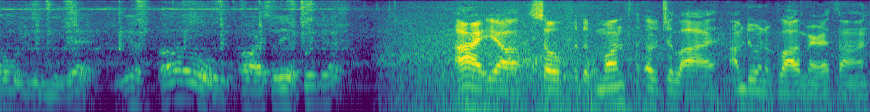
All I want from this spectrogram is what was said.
Oh, you need that. Yeah. Oh. All right. So yeah, click that. All right, y'all. So for the month of July, I'm doing a vlog marathon.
